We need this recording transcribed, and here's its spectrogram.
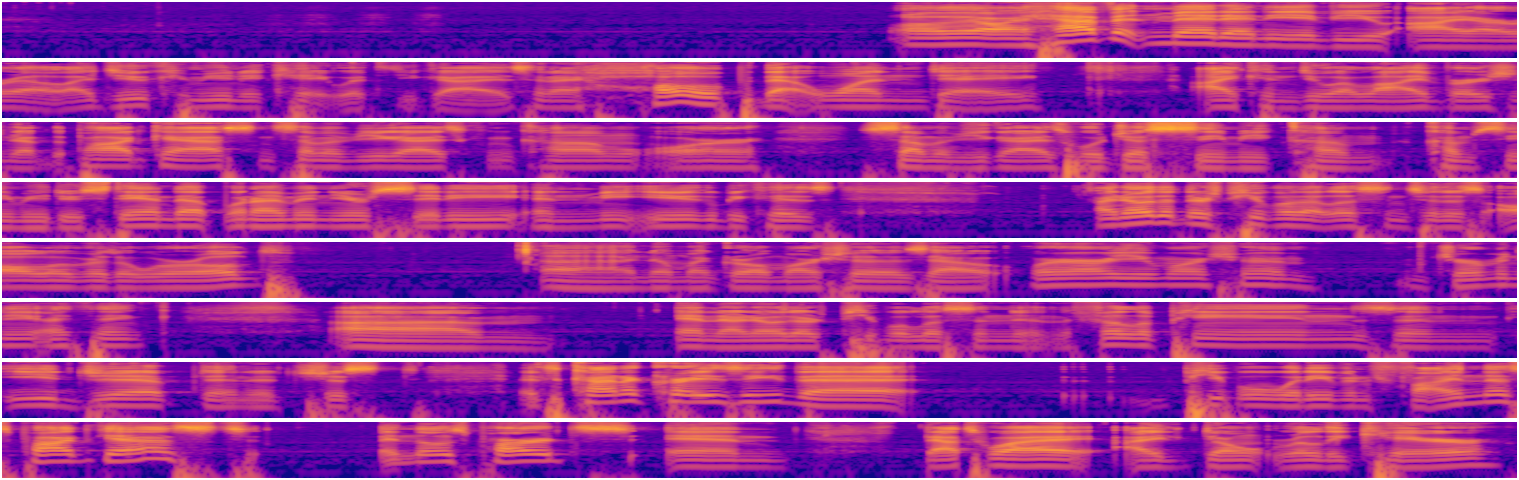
Although I haven't met any of you IRL, I do communicate with you guys, and I hope that one day I can do a live version of the podcast, and some of you guys can come, or some of you guys will just see me come come see me do stand up when I'm in your city and meet you because I know that there's people that listen to this all over the world. Uh, I know my girl Marsha is out. Where are you, Marsha? Germany, I think. Um, and I know there's people listening in the Philippines and Egypt, and it's just it's kind of crazy that people would even find this podcast in those parts, and that's why I don't really care.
